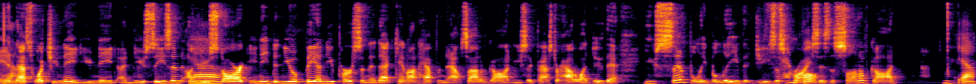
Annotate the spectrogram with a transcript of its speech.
And Yeah. that's what you need. You need a new season, a Yeah. new start. You need to new, be a new person, and that cannot happen outside of God. And you say, Pastor, how do I do that? You simply believe that Jesus Simple. Christ is the Son of God, Yeah.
